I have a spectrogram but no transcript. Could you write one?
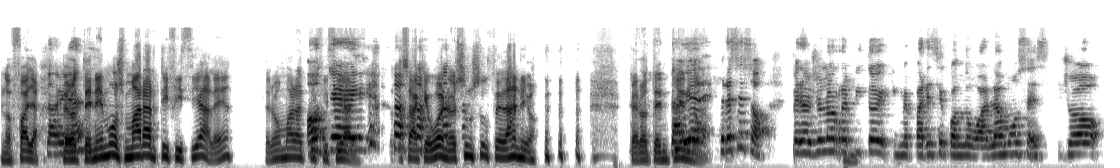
no falla. Pero tenemos mar artificial, ¿eh? Tenemos mar artificial. O sea que bueno, es un sucedáneo. pero te entiendo. Pero es eso. Pero yo lo hmm. repito y me parece cuando hablamos es, yo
